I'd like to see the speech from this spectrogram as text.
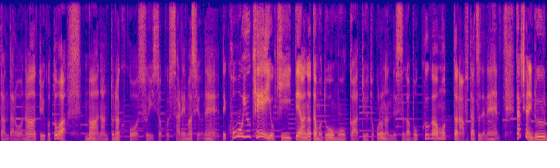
たんだろうなということはまあなんとなくこう推測されますよね。でこういう経緯を聞いてあなたもどう思うかというところなんですが僕が思ったのは2つでね確かにルー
